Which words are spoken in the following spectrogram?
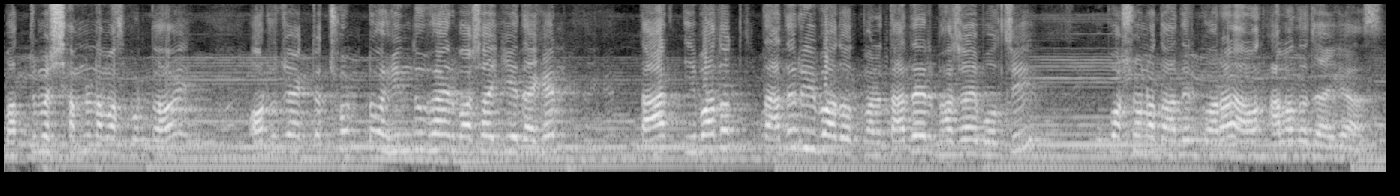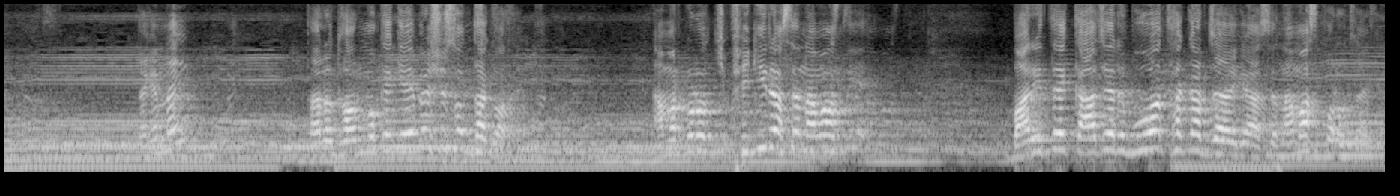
বাথরুমের সামনে নামাজ পড়তে হয়। অথচ একটা ছোট্ট হিন্দু ভাইয়ের বাসায় গিয়ে দেখেন, তার ইবাদত, তাদের ইবাদত মানে তাদের ভাষায় বলছি, উপাসনা তাদের করা আলাদা জায়গা আছে। দেখেন নাই? তাহলে ধর্মকে কে বেশি শ্রদ্ধা করে? আমার কোনো ফিকির আছে নামাজ দিয়ে বাড়িতে কাজের বুয়া থাকার জায়গা আছে, নামাজ পড়ার জায়গা।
